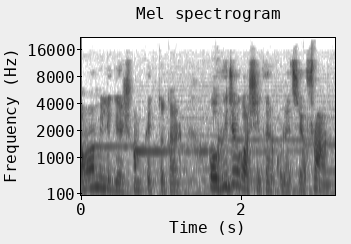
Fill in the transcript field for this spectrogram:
আওয়ামী লীগের সম্পৃক্ততার অভিযোগ অস্বীকার করেছে ফ্রন্ট।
